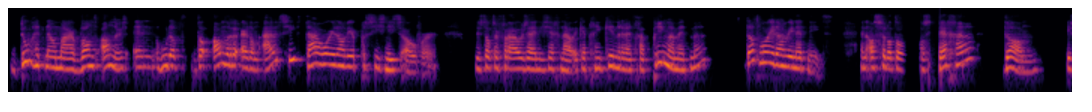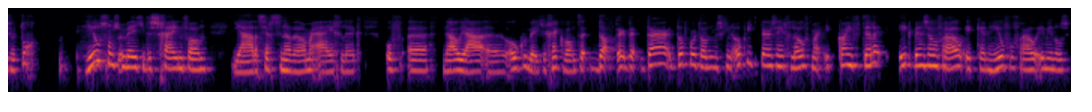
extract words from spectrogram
doe het nou maar, want anders. En hoe dat, dat andere er dan uitziet, daar hoor je dan weer precies niets over. Dus dat er vrouwen zijn die zeggen, nou, ik heb geen kinderen, het gaat prima met me. Dat hoor je dan weer net niet. En als ze dat al zeggen, dan is er toch heel soms een beetje de schijn van, ja, dat zegt ze nou wel, maar eigenlijk. Of, eh, nou ja, eh, ook een beetje gek, want eh, dat, daar- dat wordt dan misschien ook niet per se geloofd. Maar ik kan je vertellen, ik ben zo'n vrouw. Ik ken heel veel vrouwen inmiddels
